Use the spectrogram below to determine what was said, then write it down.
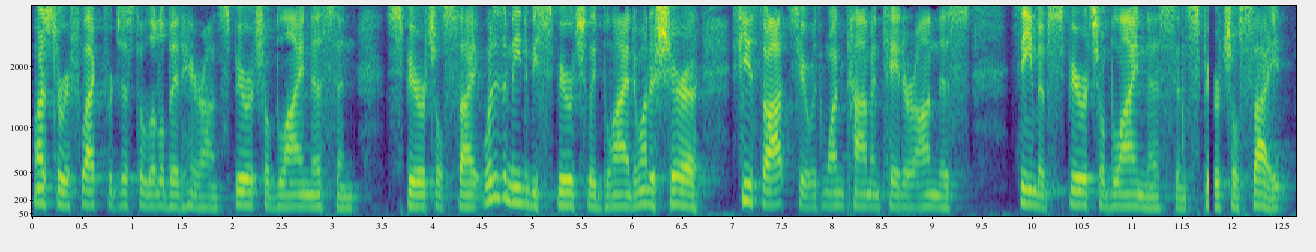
I want us to reflect for just a little bit here on spiritual blindness and spiritual sight. What does it mean to be spiritually blind? I want to share a few thoughts here with one commentator on this theme of spiritual blindness and spiritual sight.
